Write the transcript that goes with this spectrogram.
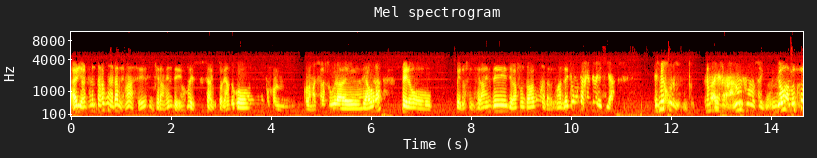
a ver, yo me enfrentaba con una tarde más, ¿eh? sinceramente. Hombre, o sea, toreando con, pues, con, con la máxima figura de, de ahora, pero pero sinceramente yo la afrontaba como una tarde más. De hecho, mucha gente me decía, es mejor, no me vayas a Adolfo, no sé. Yo, a mí es que,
